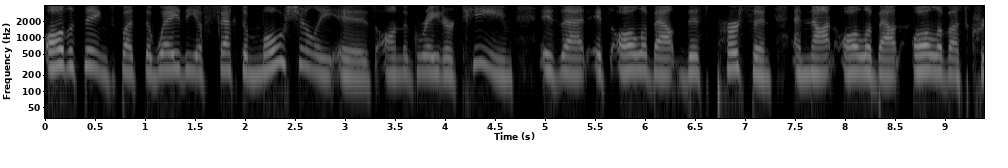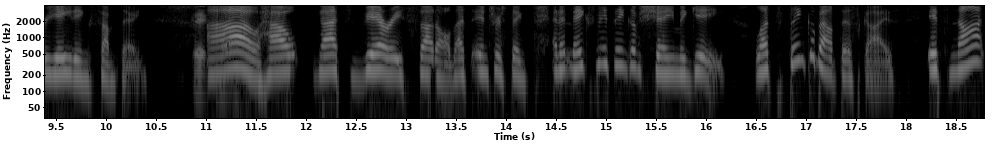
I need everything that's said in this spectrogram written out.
all the things, but the way the effect emotionally is on the greater team is that it's all about this person and not all about all of us creating something. Oh, exactly. Oh, how that's very subtle. That's interesting. And it makes me think of Shea McGee. Let's think about this, guys. It's not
